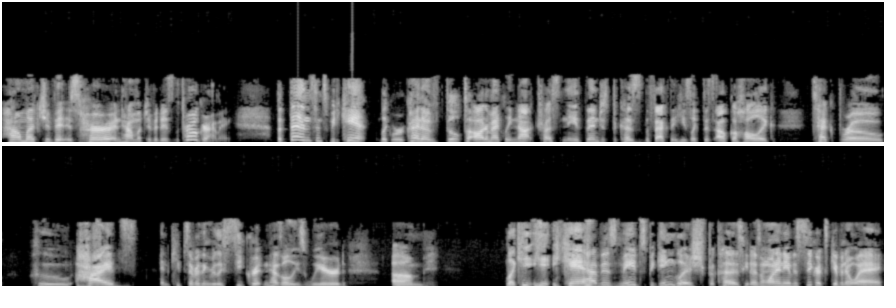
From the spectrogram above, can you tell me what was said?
how much of it is her and how much of it is the programming. But then since we can't, like we're kind of built to automatically not trust Nathan just because the fact that he's like this alcoholic tech bro who hides and keeps everything really secret and has all these weird, um, like he, he, he can't have his maid speak English because he doesn't want any of his secrets given away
